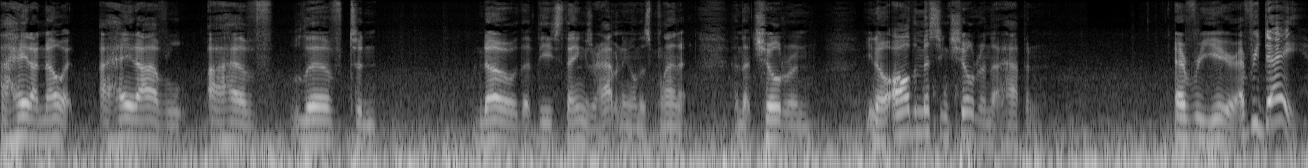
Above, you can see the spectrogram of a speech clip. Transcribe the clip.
I hate I know it. I hate I have I have lived to know that these things are happening on this planet and that children, you know, all the missing children that happen every year, every day.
